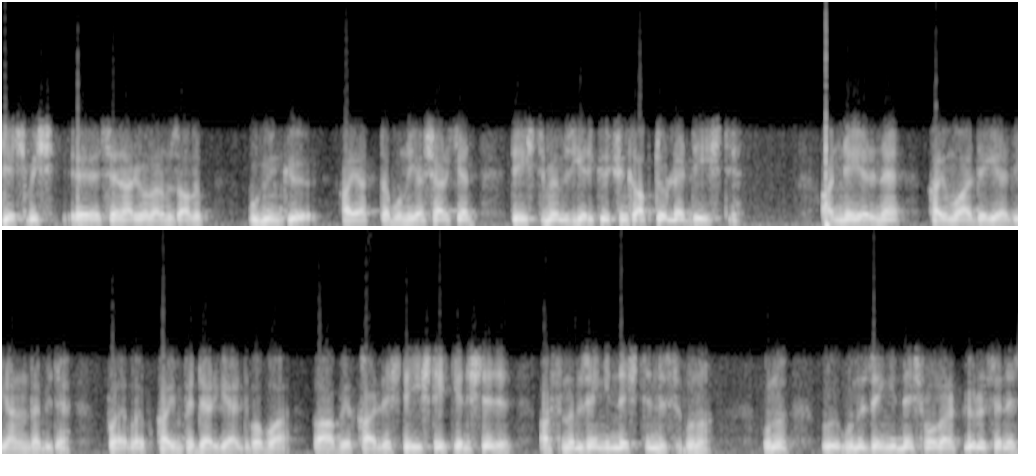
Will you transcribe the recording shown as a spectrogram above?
geçmiş e, senaryolarımızı alıp bugünkü hayatta bunu yaşarken değiştirmemiz gerekiyor. Çünkü aktörler değişti. Anne yerine kayınvalide geldi yanında bir de. Kayınpeder geldi baba, abi, kardeş değişti, genişledin. Aslında bir zenginleştiniz bunu. Bunu bunu zenginleşme olarak görürseniz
